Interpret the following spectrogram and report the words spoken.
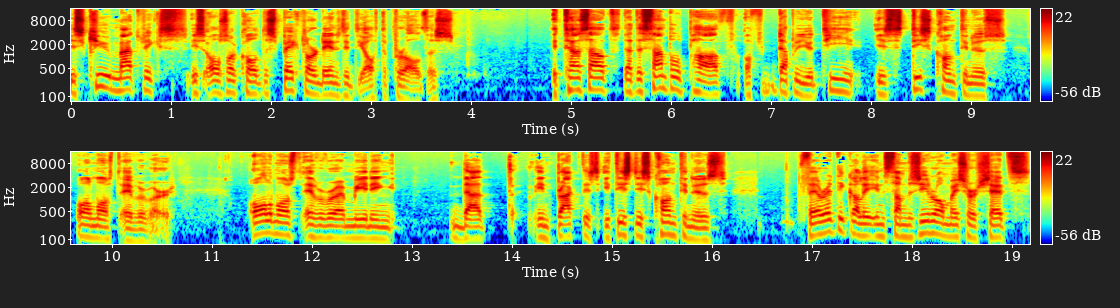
This Q matrix is also called the spectral density of the process. It turns out that the sample path of Wt is discontinuous almost everywhere. Almost everywhere meaning that in practice it is discontinuous. Theoretically, in some zero measure sets,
